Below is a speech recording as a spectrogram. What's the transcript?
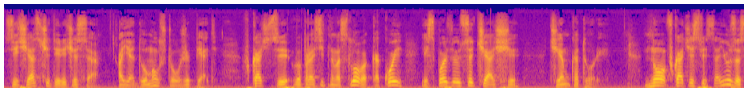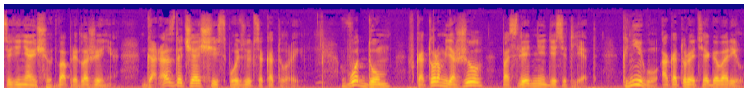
Сейчас 4 часа, а я думал, что уже 5. В качестве вопросительного слова «какой» используется чаще, чем «который». Но в качестве союза, соединяющего два предложения, гораздо чаще используется который. Вот дом, в котором я жил последние 10 лет. Книгу, о которой я тебе говорил,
